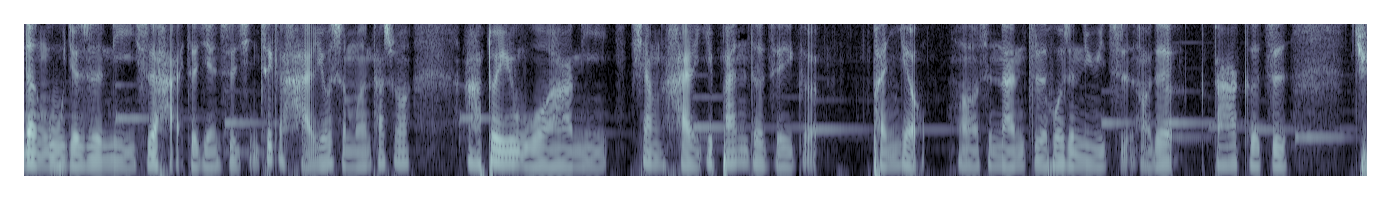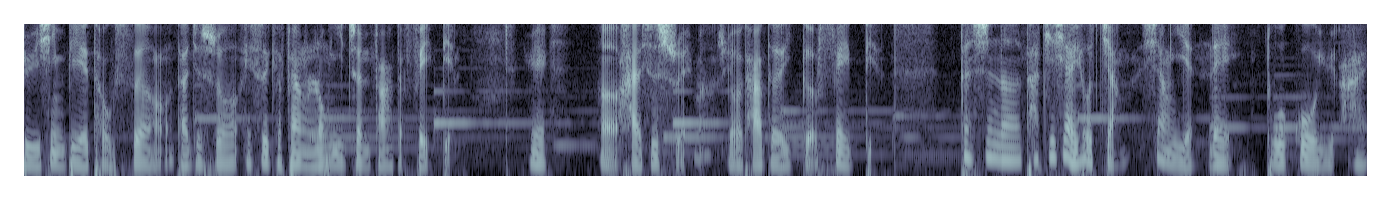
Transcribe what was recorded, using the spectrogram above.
任务，就是你是海这件事情。这个海有什么？他说啊，对于我啊，你像海一般的这个朋友哦、是男子或是女子，好、哦、的，大家各自取性别投射哦。他就说，诶，是个非常容易蒸发的沸点，因为呃，还是水嘛，有它的一个沸点。但是呢，他接下来又讲，像眼泪多过于爱，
